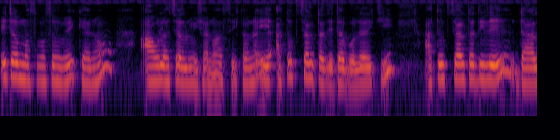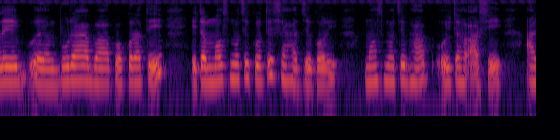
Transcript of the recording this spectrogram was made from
এটাও মচমচে হবে কেন? আওলা চাল মিশানো আছে। কারণ এই আতক চালটা যেটা বলে আর কি, আতক চালটা দিলে ডালে বুড়া বা পকোড়াতে এটা মচমচে করতে সাহায্য করে। মচমচে ভাব ওইটা আসে। আর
